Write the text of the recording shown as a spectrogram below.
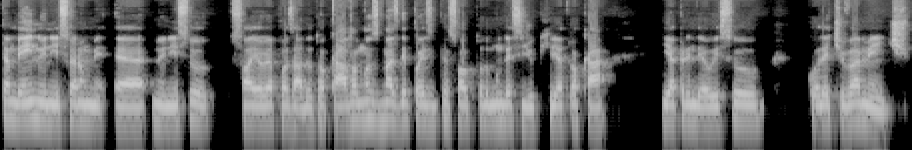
também no início, era um, é, no início só eu e a Posada tocávamos, mas depois o pessoal, todo mundo decidiu que queria tocar e aprendeu isso coletivamente.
